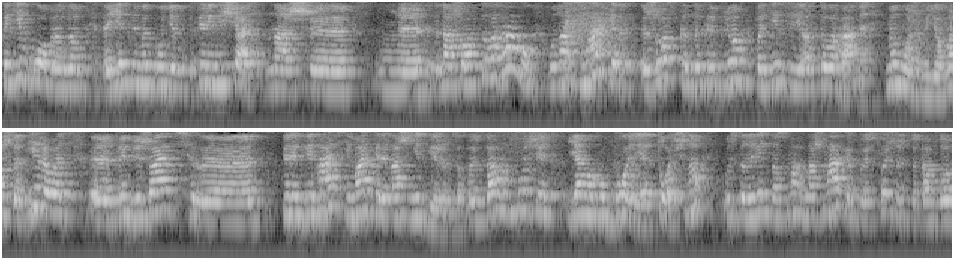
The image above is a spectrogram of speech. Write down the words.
Таким образом, э, если мы будем перемещать наш э, нашу осциллограмму, у нас маркер жестко закреплен к позиции осциллограммы. Мы можем ее масштабировать, э, приближать, э, передвигать, и маркеры наши не движутся. То есть в данном случае я могу более точно установить нас- наш маркер, то есть с точностью там до,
